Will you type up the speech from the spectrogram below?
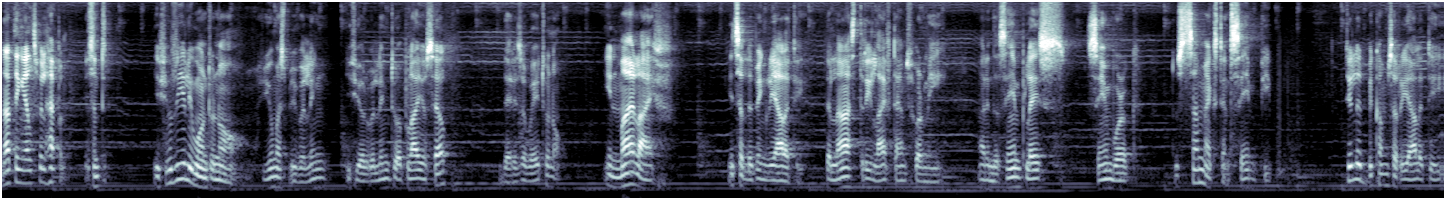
Nothing else will happen, isn't it? If you really want to know, you must be willing, if you're willing to apply yourself, there is a way to know. In my life, it's a living reality. The last three lifetimes for me are in the same place, same work, to some extent same people. Till it becomes a reality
